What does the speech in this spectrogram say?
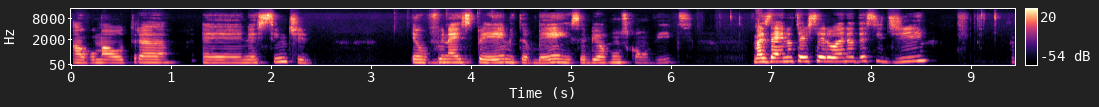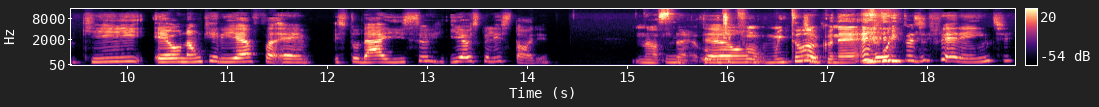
alguma outra é, nesse sentido. Eu fui na SPM também, recebi alguns convites. Mas aí no terceiro ano eu decidi que eu não queria é, estudar isso e eu escolhi história. Nossa, então, tipo, muito louco, tipo, né? Muito diferente.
